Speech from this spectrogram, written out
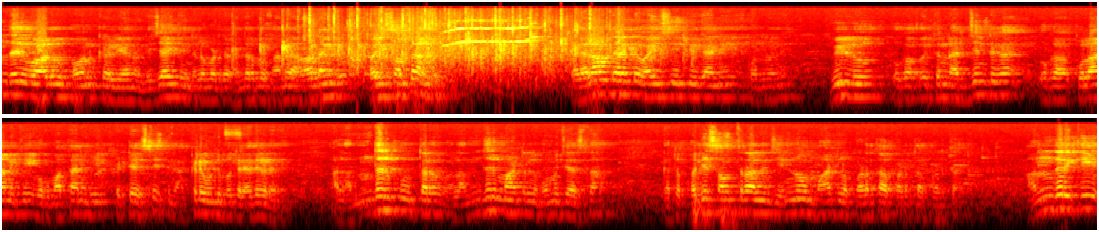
అందరి వాడు పవన్ కళ్యాణ్ నిజాయితీ నిలబడతాడు. అందరికీ కోసం అందరూ అవడానికి పది సంవత్సరాలు. వాళ్ళు ఎలా ఉంటారంటే వైసీపీ కానీ కొంతమంది వీళ్ళు ఒక ఇతను అర్జెంటుగా ఒక కులానికి ఒక మతానికి పెట్టేస్తే ఇతను అక్కడే ఉండిపోతారు ఎదగడని. వాళ్ళందరికీ ఉత్తరం వాళ్ళందరి మాటలను బొమ్మ చేస్తా గత పది సంవత్సరాల నుంచి ఎన్నో మాటలు పడతా పడతా పడతా అందరికీ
